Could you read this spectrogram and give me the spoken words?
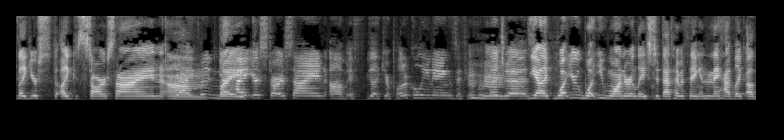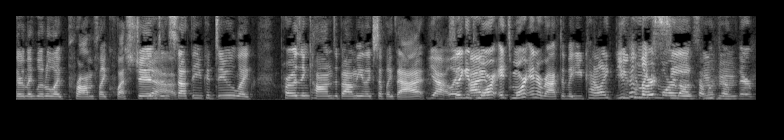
like, your, like, star sign, um, yeah, you put in like, your height, your star sign, um, if like your political leanings, if you're mhm. religious. Yeah, like, what you what you want in a relationship, that type of thing. And then they have, like, other, like, little, like, prompts, like, questions Yeah. and stuff that you could do, like, pros and cons about me, like, stuff like that. Yeah, so, like, like, it's I- more, it's more interactive. Like, you kind of, like, you, you, can, like, learn more see- about someone from mhm. their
